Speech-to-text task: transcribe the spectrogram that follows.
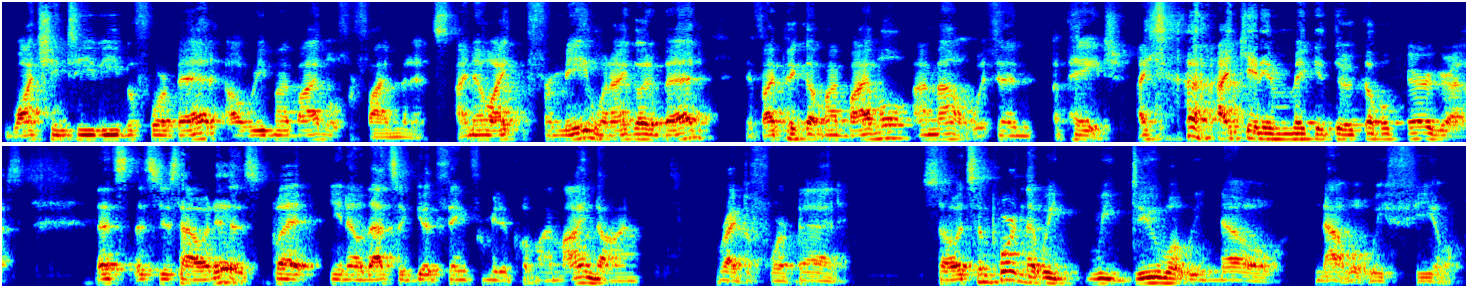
watching TV before bed, I'll read my Bible for five minutes. I know I, for me, when I go to bed, if I pick up my Bible, I'm out within a page. I, I can't even make it through a couple paragraphs. That's, that's just how it is. But, you know, that's a good thing for me to put my mind on right before bed. So it's important that we, we do what we know, not what we feel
